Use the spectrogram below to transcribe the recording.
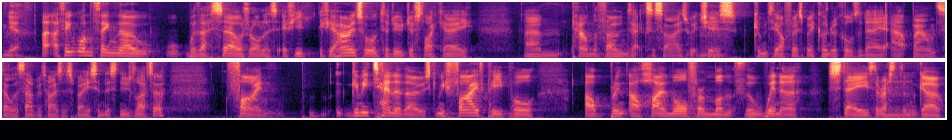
yeah, I think one thing though with a sales role is if you if you're hiring someone to do just like a um, pound the phones exercise, which Mhm. is come to the office, make 100 calls a day, outbound, sell this advertising space in this newsletter. Fine, give me 10 of those. Give me five people. I'll bring. I'll hire them all for a month. The winner stays. The rest of them Mm. go.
